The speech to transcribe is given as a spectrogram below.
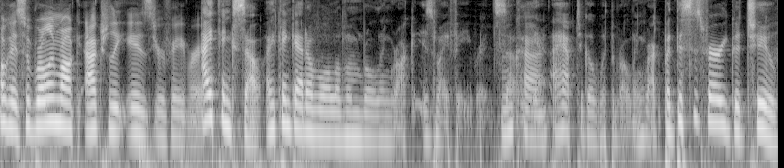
Okay, so Rolling Rock actually is your favorite. I think so. I think out of all of them, Rolling Rock is my favorite. So Okay. yeah, I have to go with the Rolling Rock. But this is very good too.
